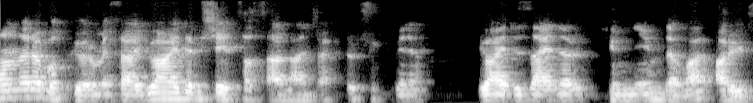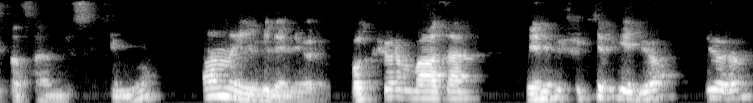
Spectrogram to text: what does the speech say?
Onlara bakıyorum. Mesela UI'de bir şey tasarlanacaktır. Çünkü benim UI designer kimliğim de var. Arayüz tasarımcısı kimliği. Onunla ilgileniyorum. Bakıyorum bazen yeni bir fikir geliyor. Diyorum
